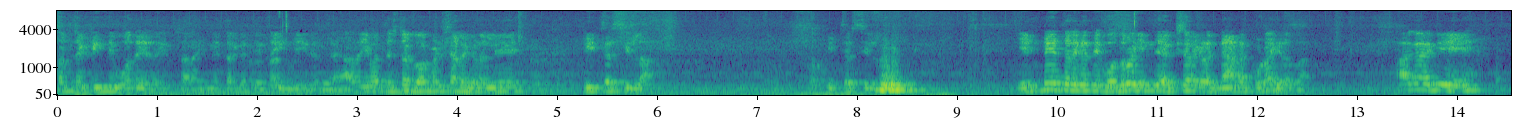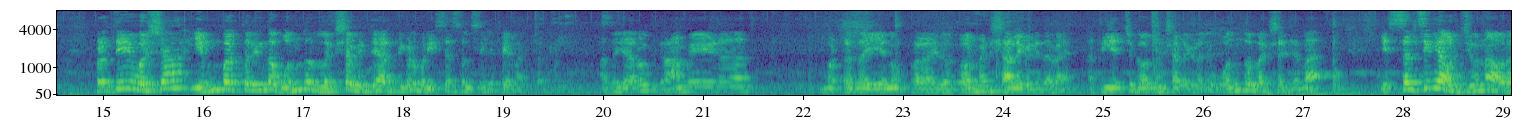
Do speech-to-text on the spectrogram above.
ಸಬ್ಜೆಕ್ಟ್ ಹಿಂದಿ ಓದೇ ಇರ್ತಾರೆ ತರಗತಿ ತರಗತಿಯಿಂದ ಹಿಂದಿ ಇರುತ್ತೆ. ಆದರೆ ಇವತ್ತೆಷ್ಟೋ ಗೌರ್ಮೆಂಟ್ ಶಾಲೆಗಳಲ್ಲಿ ಟೀಚರ್ಸ್ ಇಲ್ಲ. ಟೀಚರ್ಸ್ ಇಲ್ಲ. ಎಂಟನೇ ತರಗತಿಗೆ ಹೋದರೂ ಹಿಂದಿ ಅಕ್ಷರಗಳ ಜ್ಞಾನ ಕೂಡ ಇರಲ್ಲ. ಹಾಗಾಗಿ ಪ್ರತಿ ವರ್ಷ ಎಂಬತ್ತರಿಂದ ಒಂದು ಲಕ್ಷ ವಿದ್ಯಾರ್ಥಿಗಳು ಬರೀ ಎಸ್ ಎಸ್ ಎಲ್ ಸಿಲಿ ಫೇಲ್ ಆಗ್ತಾರೆ. ಅದು ಯಾರು ಗ್ರಾಮೀಣ ಮಟ್ಟದ ಏನು ಪ್ರ ಇದು ಗೌರ್ಮೆಂಟ್ ಶಾಲೆಗಳಿದಾವೆ, ಅತಿ ಹೆಚ್ಚು ಗೌರ್ಮೆಂಟ್ ಶಾಲೆಗಳಲ್ಲಿ ಒಂದು ಲಕ್ಷ ಜನ ಎಸ್ ಎಲ್ ಸಿಗೆ ಅವ್ರ ಜೀವನ, ಅವರ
